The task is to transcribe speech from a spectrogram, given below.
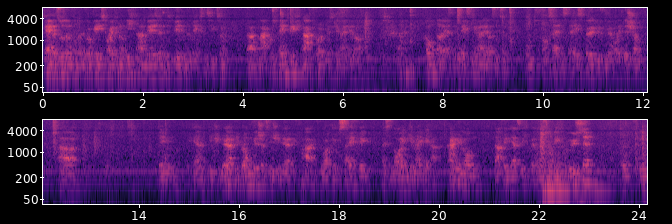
kleiner Zusatz von der ÖVP ist heute noch nicht anwesend, es wird in der nächsten Sitzung der Markus Lentwig nachfolgen als Gemeinderat, kommt aber erst in der nächsten Gemeinderatssitzung. Und von seitens der SPÖ dürfen wir heute schon äh, den Herrn Ingenieur, Diplom-Wirtschaftsingenieur FH, Joachim Seifrig, als neuen Gemeinderat angeloben, darf ihn herzlich bei uns begrüßen und ihn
